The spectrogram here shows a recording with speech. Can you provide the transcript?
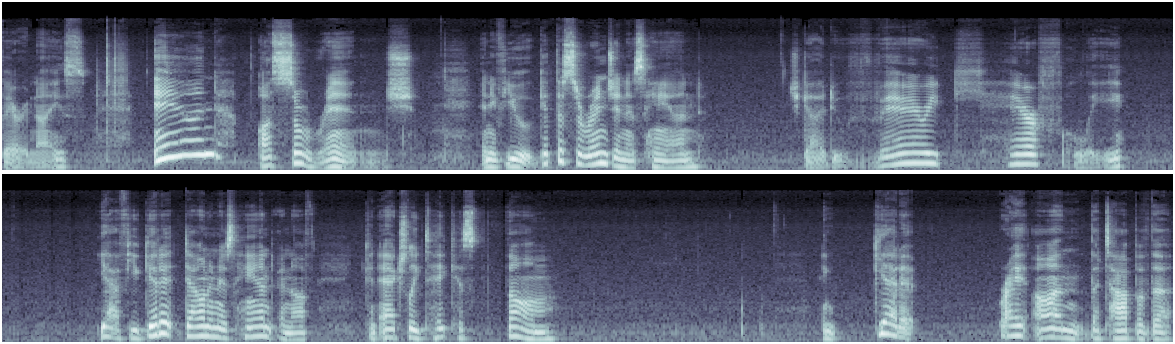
Very nice. And a syringe. And if you get the syringe in his hand, you gotta do very carefully. Yeah, if you get it down in his hand enough, you can actually take his thumb and get it right on the top of the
